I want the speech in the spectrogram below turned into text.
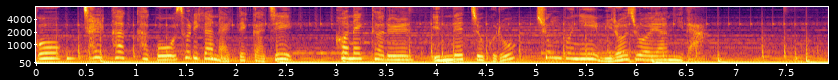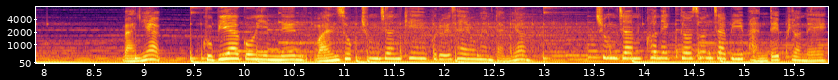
꼭 찰칵하고 소리가 날 때까지 커넥터를 인넷 쪽으로 충분히 밀어주어야 합니다. 만약 구비하고 있는 완속 충전 케이블을 사용한다면 충전 커넥터 손잡이 반대편에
